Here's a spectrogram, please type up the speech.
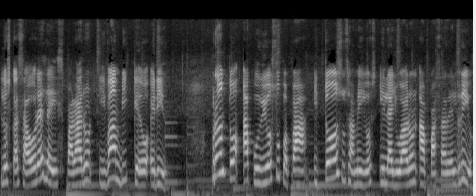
los cazadores le dispararon y Bambi quedó herido. Pronto acudió su papá y todos sus amigos y le ayudaron a pasar el río,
